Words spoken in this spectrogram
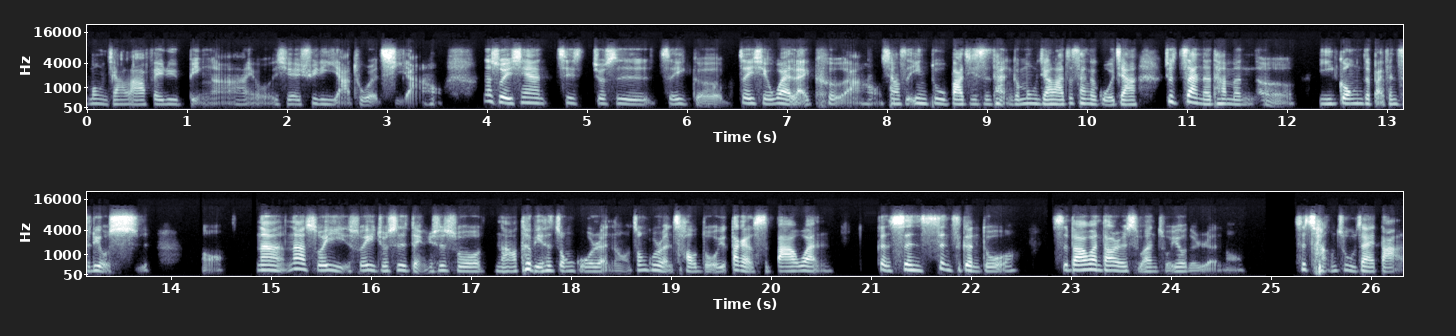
孟加拉、菲律宾啊，还有一些叙利亚、土耳其啊，哈。那所以现在这就是这个这一些外来客啊，哈，像是印度、巴基斯坦跟孟加拉这三个国家，就占了他们呃移工的百分之六十哦。那那所以所以就是等于是说，然后特别是中国人哦，中国人超多，有大概有十八万，更甚甚至更多。十八万到二十万左右的人哦，是常住在大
